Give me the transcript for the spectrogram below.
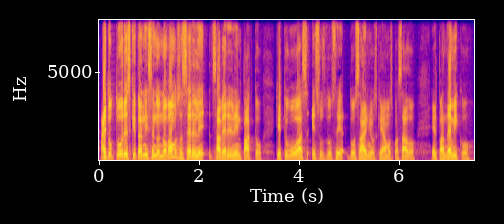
hay doctores que están diciendo, no vamos a hacer el, saber el impacto que tuvo esos 12, dos años que hemos pasado, el pandémico,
